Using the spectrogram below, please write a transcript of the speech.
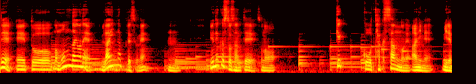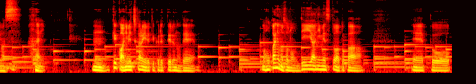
で、えっ、と、まあ、問題はね、ラインナップですよね。うん。Unext さんって、その、結構たくさんのね、アニメ見れます。はい。うん。結構アニメ力入れてくれてるので、まあ、他にもその D アニメストアとか、えっ、と、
